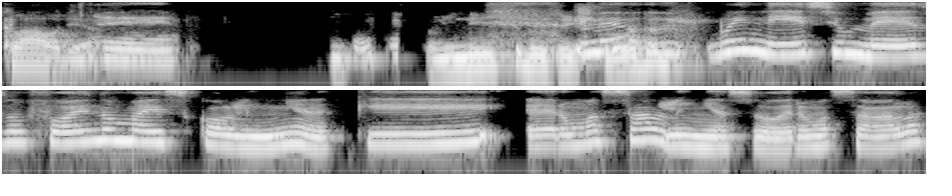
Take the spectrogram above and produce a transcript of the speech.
Cláudia. É. O início dos estudos. Meu, o início mesmo foi numa escolinha que era uma salinha só, era uma sala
